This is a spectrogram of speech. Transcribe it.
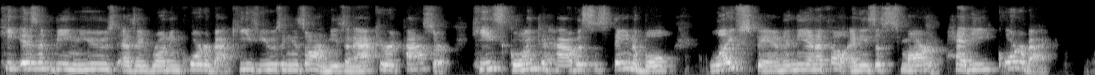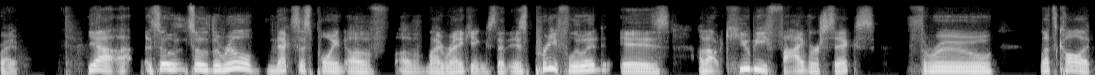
he isn't being used as a running quarterback. He's using his arm. He's an accurate passer. He's going to have a sustainable lifespan in the NFL, and he's a smart, heady quarterback. Right. Yeah. uh, So so the real nexus point of of my rankings that is pretty fluid is about QB five or six through let's call it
